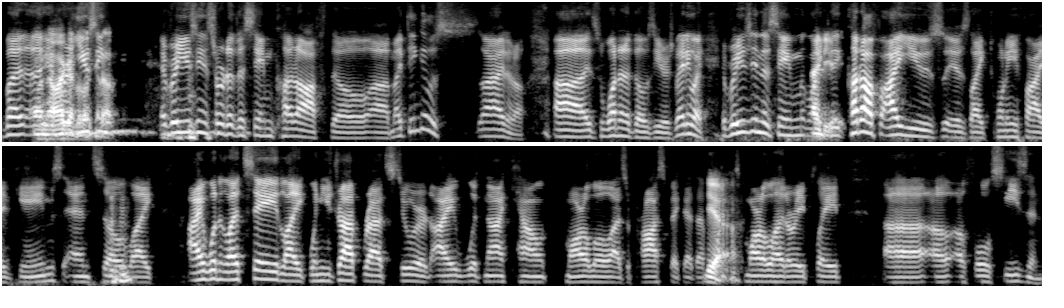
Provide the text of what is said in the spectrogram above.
But uh, oh, no, if we're using if we're using sort of the same cutoff though, um, I think it was I don't know. Uh, it's one of those years. But anyway, if we're using the same like the cutoff I use is like 25 games, and so mm-hmm. like I wouldn't let's say like when you drop Brad Stuart, I would not count Marleau as a prospect at that yeah. point Marleau had already played uh, a, a, full season.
